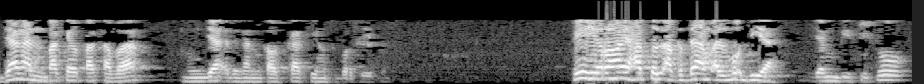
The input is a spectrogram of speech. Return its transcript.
jangan pakai apa menginjak dengan kaos kaki yang seperti itu. Fihi raihatul aqdam al-mu'diyah yang di situ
